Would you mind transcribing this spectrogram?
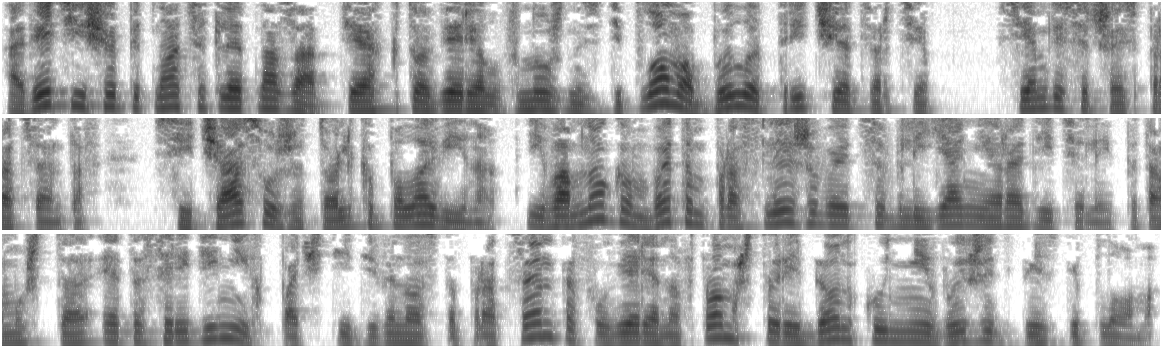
А ведь еще 15 лет назад тех, кто верил в нужность диплома, было три четверти – 76%. Сейчас уже только половина. И во многом в этом прослеживается влияние родителей, потому что это среди них почти 90% уверено в том, что ребенку не выжить без диплома.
